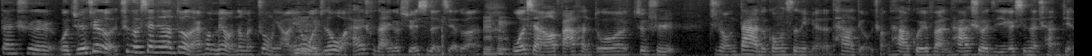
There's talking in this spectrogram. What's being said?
但是我觉得这个这个现阶段对我来说没有那么重要，因为我嗯觉得我还处在一个学习的阶段，嗯哼我想要把很多就是。这种大的公司里面的它的流程、它的规范、它设计一个新的产品、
